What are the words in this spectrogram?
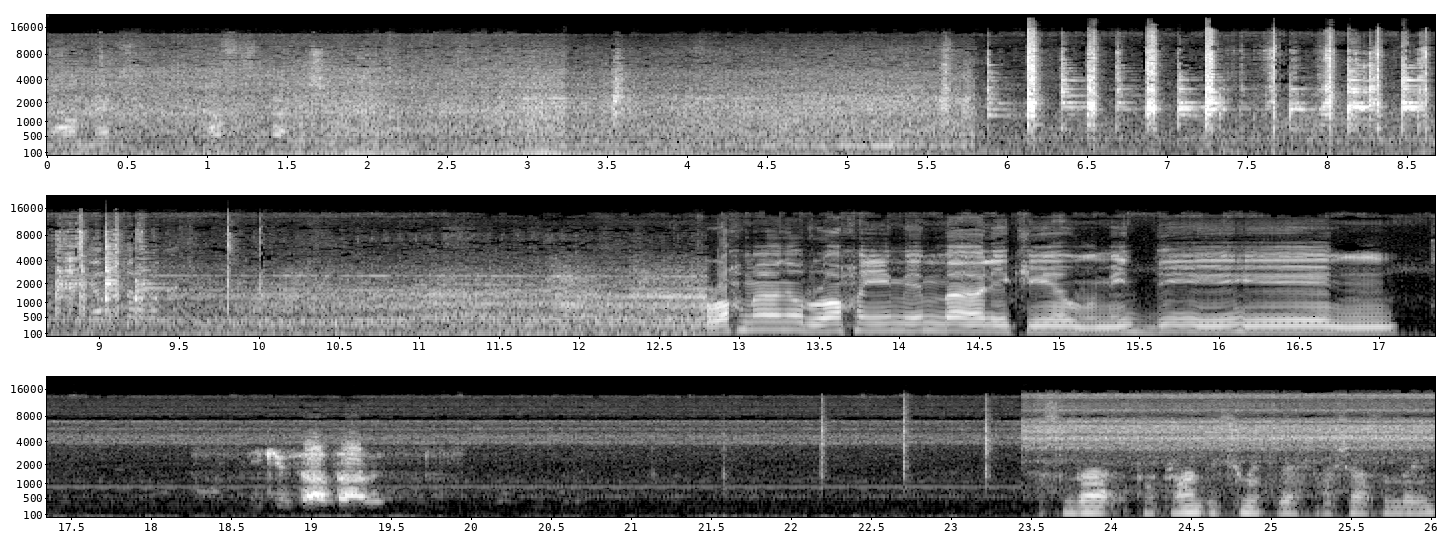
Muhammed nasılsın kardeşim? الرحمن الرحيم مالك يوم الدين İki saat abi. Aslında toprağın 3 metre aşağısındayım.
